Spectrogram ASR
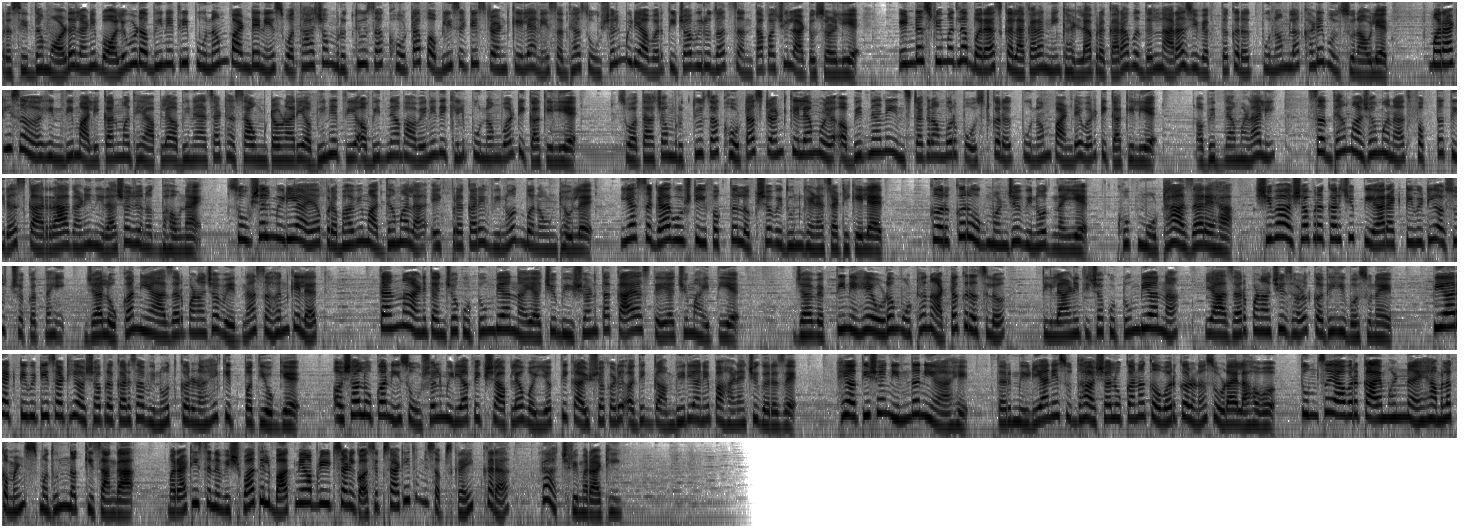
प्रसिद्ध मॉडेल आणि बॉलिवूड अभिनेत्री पूनम पांडेने स्वतःच्या मृत्यूचा खोटा पब्लिसिटी स्टंट केल्याने सध्या सोशल मीडियावर तिच्या विरोधात संतापाची लाट उसळली आहे. इंडस्ट्रीमधल्या बऱ्याच कलाकारांनी घडल्या प्रकाराबद्दल नाराजी व्यक्त करत पूनमला खडे बोल सुनावले आहेत. मराठीसह हिंदी मालिकांमध्ये आपल्या अभिनयाचा ठसा उमटवणारी अभिनेत्री अभिज्ञा भावेने देखील पूनमवर टीका केली आहे. स्वतःच्या मृत्यूचा खोटा स्टंट केल्यामुळे अभिज्ञाने इंस्टाग्रामवर पोस्ट करत पूनम पांडेवर टीका केली आहे. अभिज्ञा म्हणाली सध्या माझ्या मनात फक्त तिरस्कार राग आणि निराशाजनक भावना आहे. सोशल मीडिया या प्रभावी माध्यमाला एक प्रकारे विनोद बनवून ठेवलंय. या सगळ्या गोष्टी फक्त लक्ष वेधून घेण्यासाठी केल्या आहेत. कर्करोग म्हणजे विनोद नाहीये. खूप मोठा आजार आहे हा. शिवाय अशा प्रकारची पी आर ऍक्टिव्हिटी असूच शकत नाही. ज्या लोकांनी या आजारपणाच्या वेदना सहन केल्यात त्यांना आणि त्यांच्या कुटुंबियांना याची भीषणता काय असते याची माहिती आहे. ज्या व्यक्तीने हे एवढं मोठं नाटक रचलं तिला आणि तिच्या कुटुंबियांना या आजारपणाची झळ कधीही बसू नये. पी आर ऍक्टिव्हिटीसाठी अशा प्रकारचा विनोद करणं हे कितपत योग्य आहे? अशा लोकांनी सोशल मीडियापेक्षा आपल्या वैयक्तिक आयुष्याकडे अधिक गांभीर्याने पाहण्याची गरज आहे. हे अतिशय निंदनीय आहे. तर मीडियाने सुद्धा अशा लोकांना कव्हर करणं सोडायला हवं. तुमचं यावर काय म्हणणं आहे हे आम्हाला कमेंट्स मधून नक्की सांगा. मराठी सिनेविश्वातील बातम्या अपडेट्स आणि गॉसिपसाठी तुम्ही सबस्क्राईब करा. राजश्री मराठी.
